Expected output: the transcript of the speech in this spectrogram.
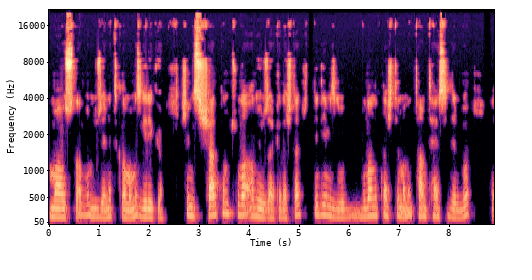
mouse'la bunun üzerine tıklamamız gerekiyor. Şimdi Sharpen Tool'a alıyoruz arkadaşlar. Dediğimiz gibi bulanıklaştırmanın tam tersidir bu. Ee,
